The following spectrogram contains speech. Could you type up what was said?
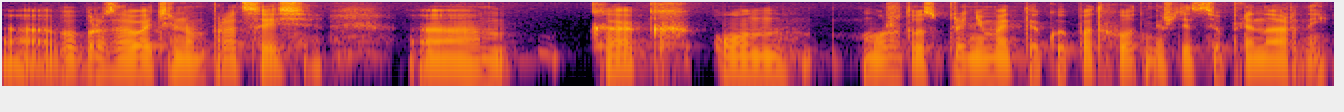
э, в образовательном процессе, как он может воспринимать такой подход междисциплинарный?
